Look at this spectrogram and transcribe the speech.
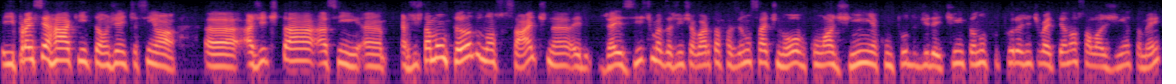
E para encerrar aqui, então, gente, assim, ó, uh, a gente está, assim, uh, a gente está montando o nosso site, né, ele já existe, mas a gente agora está fazendo um site novo, com lojinha, com tudo direitinho, então no futuro a gente vai ter a nossa lojinha também,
